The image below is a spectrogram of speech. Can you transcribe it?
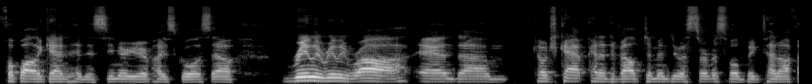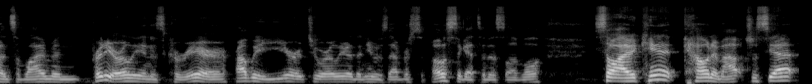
football again in his senior year of high school. So really, really raw. And um, Coach Cap kind of developed him into a serviceable Big Ten offensive lineman pretty early in his career, probably a year or two earlier than he was ever supposed to get to this level. So I can't count him out just yet.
